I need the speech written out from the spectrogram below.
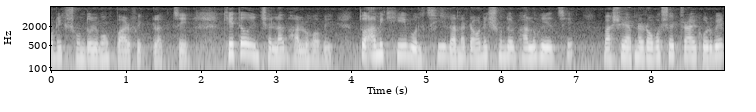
অনেক সুন্দর এবং পারফেক্ট লাগছে। খেতেও ইনশাল্লাহ ভালো হবে। তো আমি খেয়ে বলছি, রান্নাটা অনেক সুন্দর ভালো হয়েছে। বাসায় আপনারা অবশ্যই ট্রাই করবেন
